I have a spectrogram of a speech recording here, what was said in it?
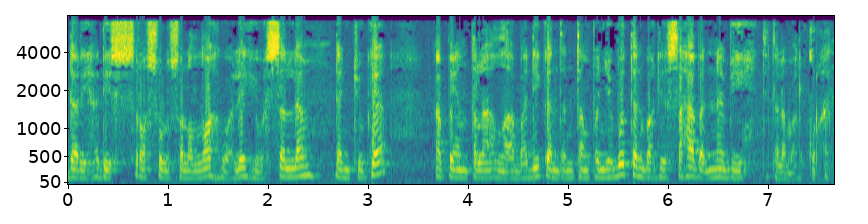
dari hadis Rasul sallallahu alaihi wasallam dan juga apa yang telah Allah abadikan tentang penyebutan bahagia sahabat Nabi di dalam Al-Qur'an.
